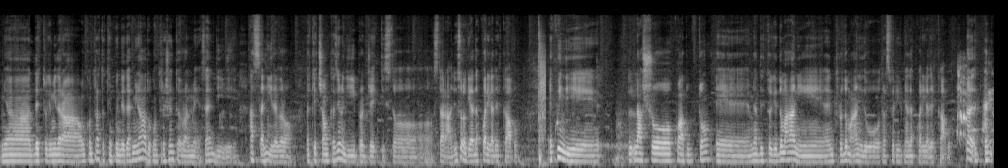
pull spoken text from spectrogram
Mi ha detto che mi darà un contratto a tempo indeterminato con 300 euro al mese di, a salire però, perché c'ha un casino di progetti sto, sta radio, solo che è ad Acquarica del Capo. E quindi lascio qua tutto e mi ha detto che domani, entro domani, devo trasferirmi ad Acquarica del Capo. Eh,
